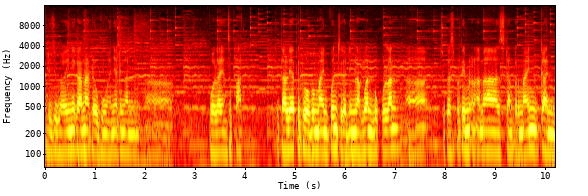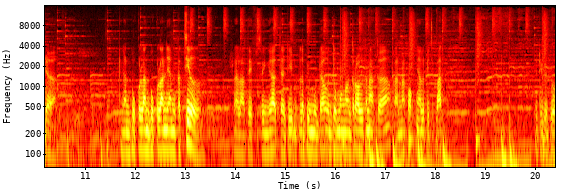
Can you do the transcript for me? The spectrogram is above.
Jadi juga ini karena ada hubungannya dengan uh, bola yang cepat. Kita lihat kedua pemain pun juga melakukan pukulan uh, juga seperti sedang bermain ganda dengan pukulan-pukulan yang kecil relatif sehingga jadi lebih mudah untuk mengontrol tenaga karena koknya lebih cepat. Jadi kedua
